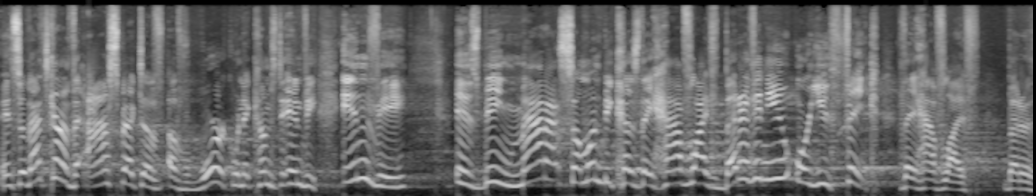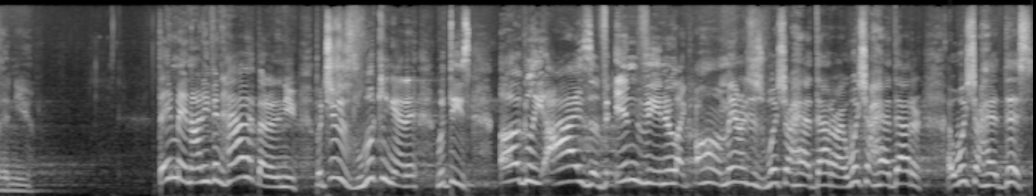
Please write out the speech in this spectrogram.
And so that's kind of the aspect of, of work when it comes to envy. Envy is being mad at someone because they have life better than you, or you think they have life better than you. They may not even have it better than you, but you're just looking at it with these ugly eyes of envy, and you're like, oh man, I just wish I had that, or I wish I had that, or I wish I had this.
